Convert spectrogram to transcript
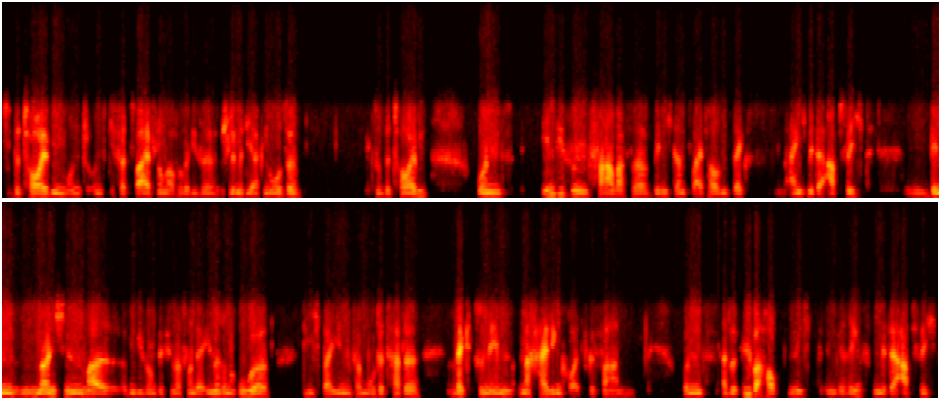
zu betäuben und, und die Verzweiflung auch über diese schlimme Diagnose zu betäuben. Und in diesem Fahrwasser bin ich dann 2006 eigentlich mit der Absicht, den Mönchen mal irgendwie so ein bisschen was von der inneren Ruhe, die ich bei ihnen vermutet hatte, wegzunehmen, nach Heiligenkreuz gefahren. Und also überhaupt nicht im geringsten mit der Absicht,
